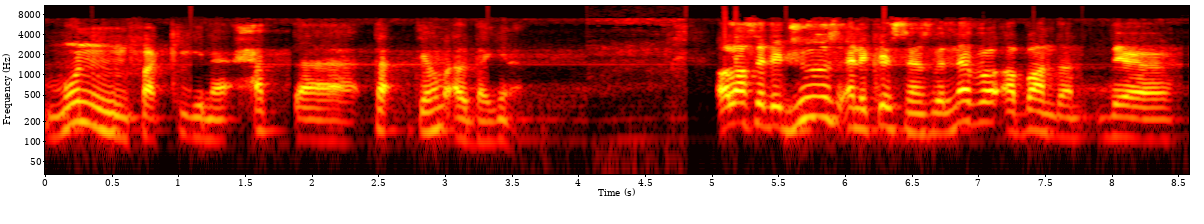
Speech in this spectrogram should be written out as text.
منفكين حتى تأتيهم البينة. Allah said, the Jews and the Christians will never abandon their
